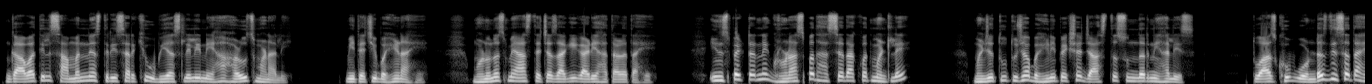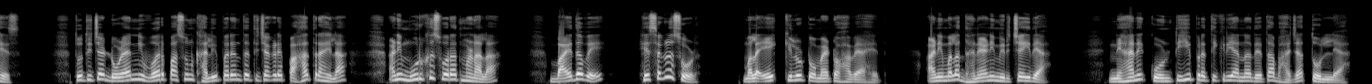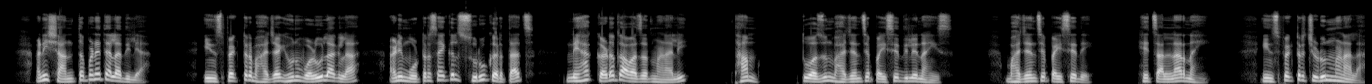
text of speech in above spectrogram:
गावातील सामान्य स्त्रीसारखी उभी असलेली नेहा हळूच म्हणाली मी त्याची बहीण आहे. म्हणूनच मी आज त्याच्या जागी गाडी हाताळत आहे. इन्स्पेक्टरने घृणास्पद हास्य दाखवत म्हटले म्हणजे तू तुझ्या बहिणीपेक्षा जास्त सुंदर निघालीस. तू आज खूप गोंडच दिसत आहेस. तो तिच्या डोळ्यांनी वरपासून खालीपर्यंत तिच्याकडे पाहत राहिला आणि मूर्ख स्वरात म्हणाला बाय द वे हे सगळं सोड. मला एक किलो टोमॅटो हवे आहेत आणि मला धने आणि मिरच्याही द्या. नेहाने कोणतीही प्रतिक्रिया न देता भाज्या तोलल्या आणि शांतपणे त्याला दिल्या. इन्स्पेक्टर भाज्या घेऊन वळू लागला आणि मोटरसायकल सुरू करताच नेहा कडक आवाजात म्हणाली थांब तू अजून भाज्यांचे पैसे दिले नाहीस. भाज्यांचे पैसे दे. हे चालणार नाही. इन्स्पेक्टर चिडून म्हणाला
